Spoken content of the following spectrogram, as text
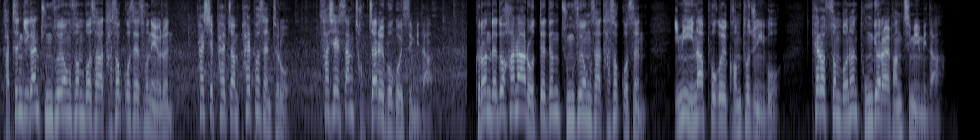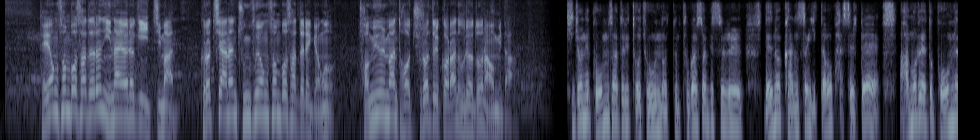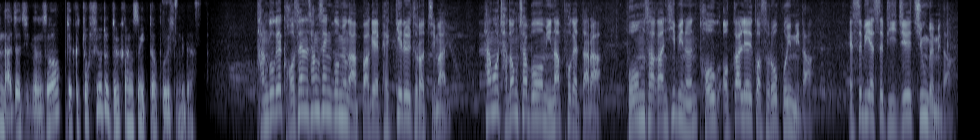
같은 기간 중소형 손보사 5곳의 손해율은 88.8%로 사실상 적자를 보고 있습니다. 그런데도 하나, 롯데 등 중소형사 5곳은 이미 인하폭을 검토 중이고 캐럿 손보는 동결할 방침입니다. 대형 손보사들은 인하 여력이 있지만 그렇지 않은 중소형 손보사들의 경우 점유율만 더 줄어들 거란 우려도 나옵니다. 기존의 보험사들이 더 좋은 어떤 부가 서비스를 내놓을 가능성이 있다고 봤을 때 아무래도 보험료 낮아지면서 이제 그쪽 수요도 늘 가능성이 있다고 보여집니다. 당국의 거센 상생 금융 압박에 백기를 들었지만 향후 자동차 보험 인하 폭에 따라 보험사 간 희비는 더욱 엇갈릴 것으로 보입니다. SBS 비즈 지웅배입니다.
